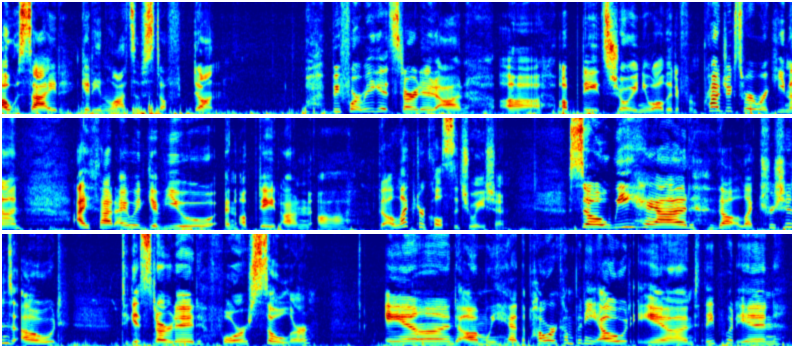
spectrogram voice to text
outside getting lots of stuff done. Before we get started on uh, updates showing you all the different projects we're working on, I thought I would give you an update on uh, the electrical situation. So we had the electricians out to get started for solar and um, we had the power company out and they put in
